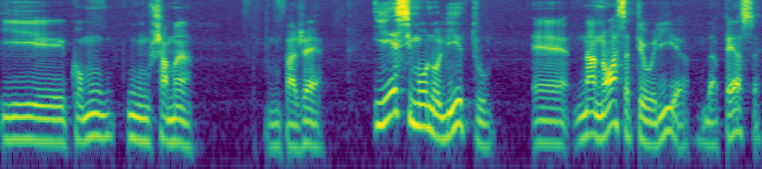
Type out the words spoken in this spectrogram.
e como um, um xamã, um pajé. E esse monolito, é, na nossa teoria da peça,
